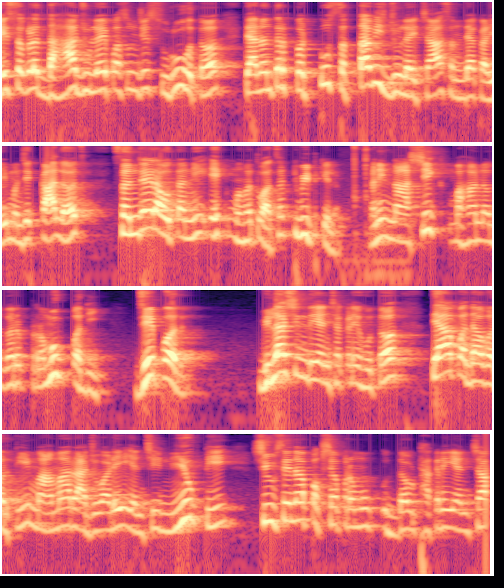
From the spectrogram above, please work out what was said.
हे सगळं दहा जुलैपासून जे सुरू होतं त्यानंतर कट्टू सत्तावीस जुलैच्या संध्याकाळी म्हणजे कालच संजय राऊतांनी एक महत्वाचं ट्विट केलं. आणि नाशिक महानगर प्रमुखपदी जे पद विलास शिंदे यांच्याकडे होतं. त्या पदावरती मामा राजवाडे यांची नियुक्ती शिवसेना पक्षप्रमुख उद्धव ठाकरे यांच्या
